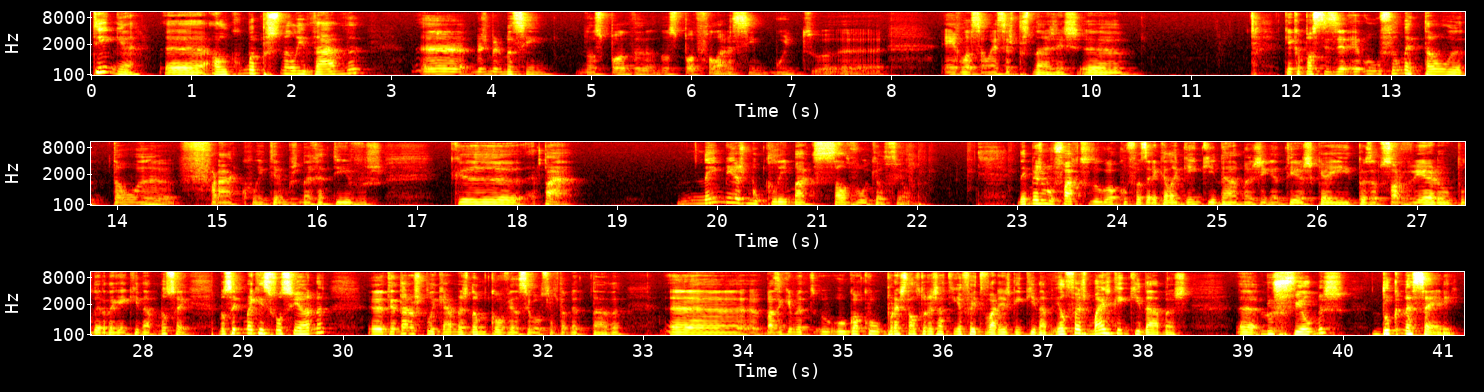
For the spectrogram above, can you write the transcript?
tinha uh, alguma personalidade, uh, mas mesmo assim não se pode, não se pode falar assim muito em relação a essas personagens. O que é que eu posso dizer? O filme é tão, tão fraco em termos narrativos que nem mesmo o clímax salvou aquele filme. Nem mesmo o facto do Goku fazer aquela Genki Dama gigantesca e depois absorver o poder da Genki Dama. Não sei. Não sei como é que isso funciona. Uh, tentaram explicar, mas não me convenceu absolutamente nada. Uh, basicamente, o, Goku, por esta altura, já tinha feito várias Genki Damas. Ele faz mais Genki Damas uh, nos filmes do que na série.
